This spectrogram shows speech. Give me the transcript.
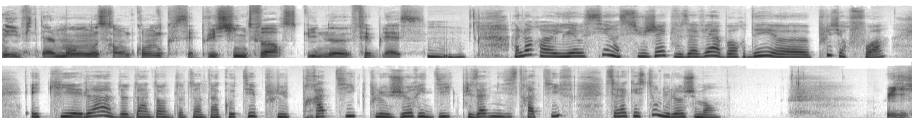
et finalement on se rend compte que c'est plus une force qu'une faiblesse. Mhm. Alors, euh, il y a aussi un sujet que vous avez abordé euh, plusieurs fois et qui est là d'un côté plus pratique, plus juridique, plus administratif. C'est la question du logement. Oui,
